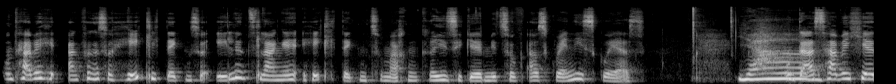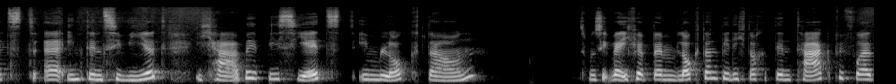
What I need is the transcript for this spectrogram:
und habe angefangen, so Häkeldecken, so elendslange Häkeldecken zu machen, riesige, mit so aus Granny Squares. Ja. Und das habe ich jetzt äh, intensiviert. Ich habe bis jetzt im Lockdown, jetzt muss ich, weil ich beim Lockdown bin ich doch den Tag, bevor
